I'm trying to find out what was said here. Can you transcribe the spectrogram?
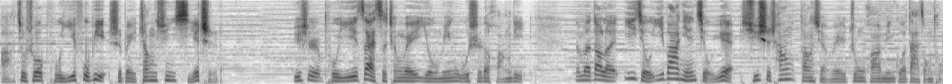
啊，就说溥仪复辟是被张勋挟持的。于是溥仪再次成为有名无实的皇帝。那么到了一九一八年九月，徐世昌当选为中华民国大总统。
